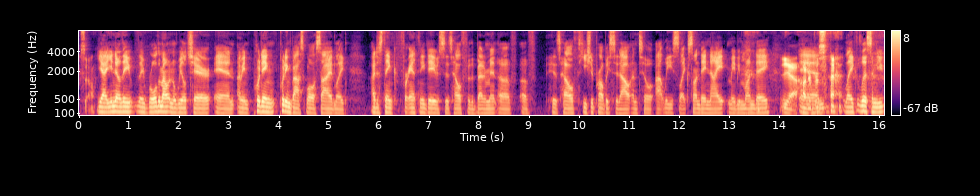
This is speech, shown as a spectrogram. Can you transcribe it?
So Yeah, you know they they rolled him out in a wheelchair, and I mean putting putting basketball aside, like I just think for Anthony Davis's health, for the betterment of of his health, he should probably sit out until at least like Sunday night, maybe Monday. yeah, hundred percent. like, listen, you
